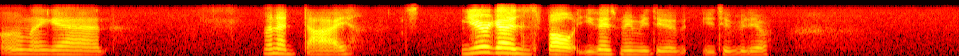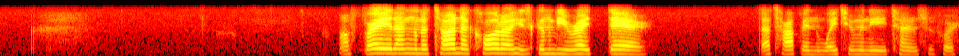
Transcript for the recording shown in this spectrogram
Oh my god. I'm gonna die. It's your guys' fault. You guys made me do a YouTube video. I'm afraid I'm gonna turn a corner, he's gonna be right there. That's happened way too many times before.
